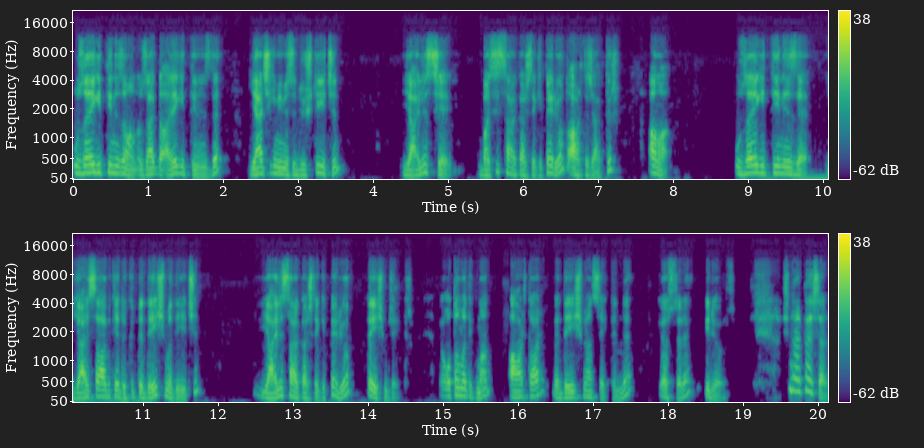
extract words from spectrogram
uzaya gittiğiniz zaman özellikle aya gittiğinizde yer çekim ivmesi düştüğü için yaylı şey basit sarkaçtaki periyot artacaktır. Ama uzaya gittiğinizde yay sabit ya da kütle değişmediği için yaylı sarkaçtaki periyot değişmeyecektir. E, otomatikman artar ve değişmez şeklinde gösterebiliyoruz. Şimdi arkadaşlar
